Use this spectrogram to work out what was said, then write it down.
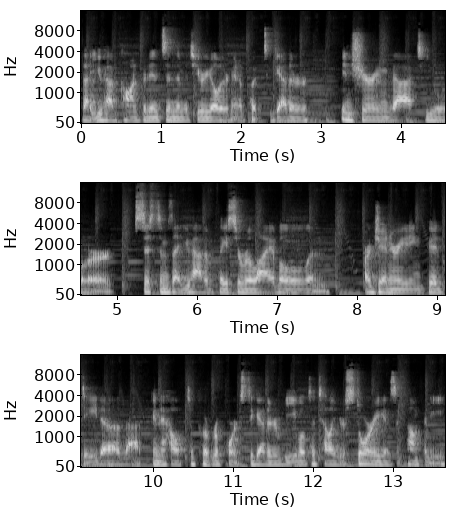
that you have confidence in the material they're going to put together, ensuring that your systems that you have in place are reliable and are generating good data that going to help to put reports together and be able to tell your story as a company.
